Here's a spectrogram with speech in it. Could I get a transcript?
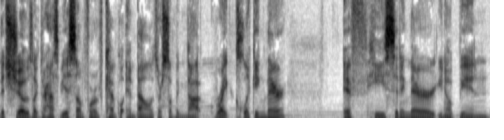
that shows like there has to be a, some form of chemical imbalance or something not right clicking there. If he's sitting there, you know, being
